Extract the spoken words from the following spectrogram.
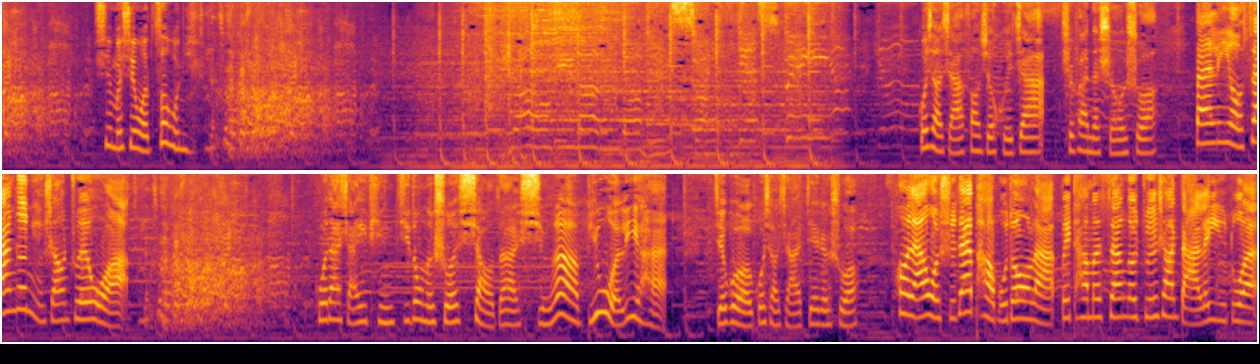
信不信我揍你？”郭晓霞放学回家吃饭的时候说。班里有三个女生追我，郭大侠一听，激动地说：“小子，行啊，比我厉害。”结果郭晓霞接着说：“后来我实在跑不动了，被他们三个追上打了一顿。”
